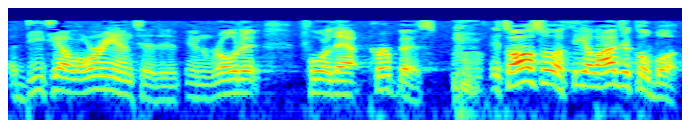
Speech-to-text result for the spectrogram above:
uh, detail oriented and wrote it for that purpose. It's also a theological book.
